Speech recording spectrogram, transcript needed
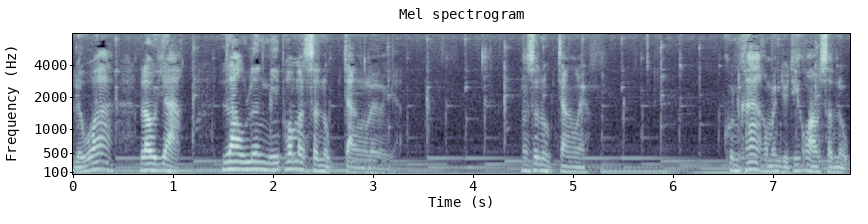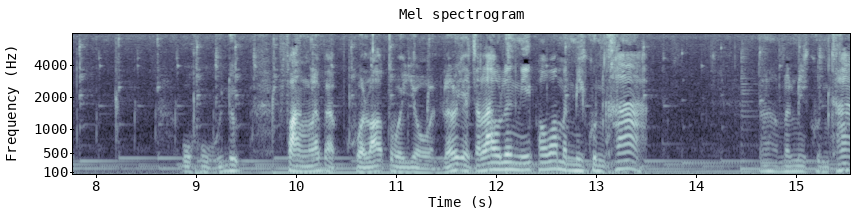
หรือว่าเราอยากเล่าเรื่องนี้เพราะมันสนุกจังเลยอะ มันสนุกจังเลย คุณค่าของมันอยู่ที่ความสนุก โอ้โหดูฟังแล้วแบบหัวเราะตัวโยน แล้วอยากจะเล่าเรื่องนี้เพราะว่ามันมีคุณค่าเออมันมีคุณค่า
